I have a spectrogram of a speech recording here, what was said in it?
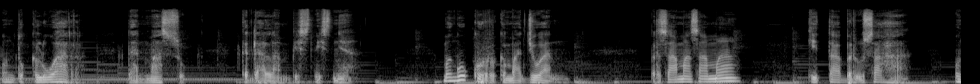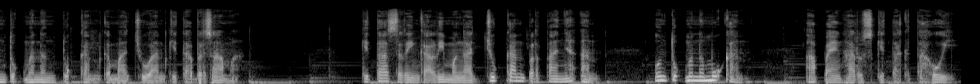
untuk keluar dan masuk ke dalam bisnisnya. Mengukur kemajuan bersama-sama, kita berusaha untuk menentukan kemajuan kita bersama. kita sering kali mengajukan pertanyaan untuk menemukan apa yang harus kita ketahui.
